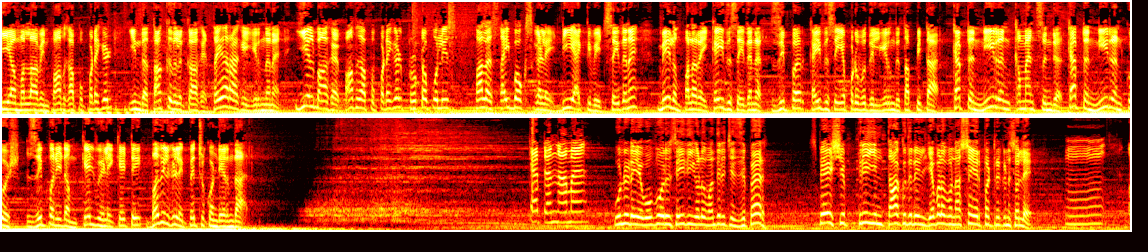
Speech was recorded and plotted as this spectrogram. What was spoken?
கியா மல்லாவின் பாதுகாப்பு படைகள் இந்த தாக்குதலுக்காக தயாராக இருந்தன. இயல்பாக பாதுகாப்பு படைகள் புரோட்டோபோலிஸ் பல சைபாக்ஸ்களை டீஆக்டிவேட் செய்தன. மேலும் பலரை கைது செய்தனர். ஜிப்பர் கைது செய்யப்படுவதில் இருந்து தப்பித்தார். Captain Neeran command center captain Neeran Kush ஜிப்பரிடம் கேள்விகளை கேட்டு பதில்களை பெற்றுக் கொண்டிருந்தார். கேப்டன் நாம உன்னுடைய ஒவ்வொரு செய்திகளும் வந்துருச்சு ஜிப்பர். ஸ்பேஸ் ஷிப் த்ரீயின் தாக்குதலில் எவ்வளவு நஷ்டம் ஏற்பட்டிருக்குன்னு சொல்லு.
